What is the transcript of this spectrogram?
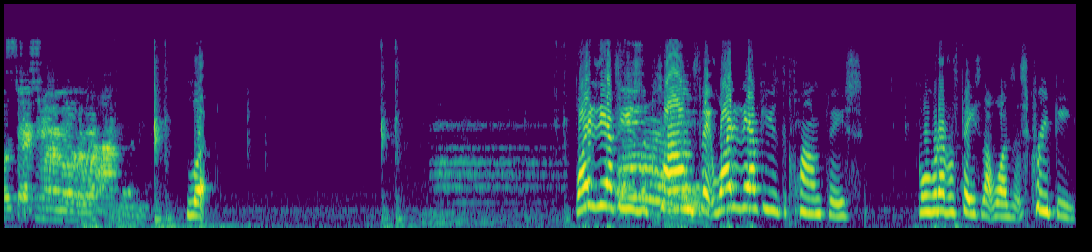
was texting my mother what happened. Look. Why did he have to use the clown face? Why did he have to use the clown face? Well, whatever face that was, it's creepy.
